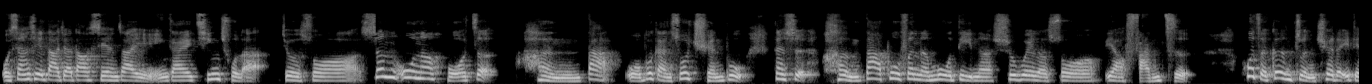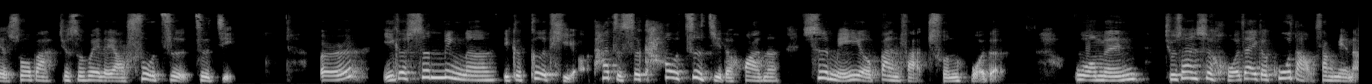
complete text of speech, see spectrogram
我相信大家到现在也应该清楚了，就是说生物呢活着。很大，我不敢说全部，但是很大部分的目的呢，是为了说要繁殖，或者更准确的一点说吧，就是为了要复制自己。而一个生命呢，一个个体哦，它只是靠自己的话呢，是没有办法存活的。我们就算是活在一个孤岛上面呢，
